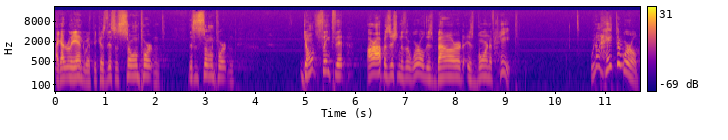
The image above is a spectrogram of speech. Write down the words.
I gotta really end with because this is so important. This is so important. Don't think that our opposition to the world is bound, is born of hate. We don't hate the world.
